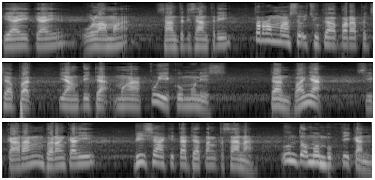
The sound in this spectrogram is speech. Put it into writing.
Kiai-kiai, ulama, santri-santri, termasuk juga para pejabat yang tidak mengakui komunis. Dan banyak sekarang barangkali bisa kita datang ke sana untuk membuktikan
